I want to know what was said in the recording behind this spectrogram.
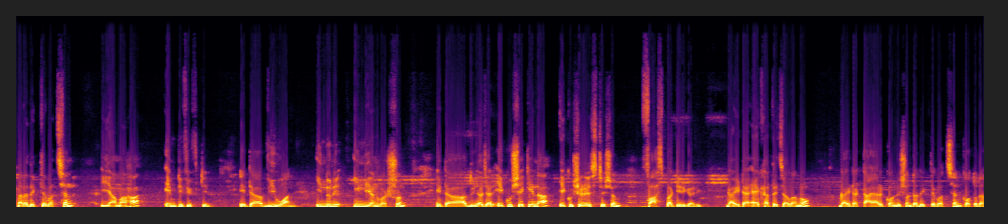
আপনারা দেখতে পাচ্ছেন ইয়ামাহা এমটি ফিফটিন এটা ভি ওয়ান ইন্দোনে ইন্ডিয়ান ভার্সন এটা দুই হাজার একুশে কেনা, একুশে রেজিস্ট্রেশন ফার্স্ট পার্টির গাড়ি। গাড়িটা এক হাতে চালানো গাড়িটা টায়ার কন্ডিশনটা দেখতে পাচ্ছেন, কতটা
